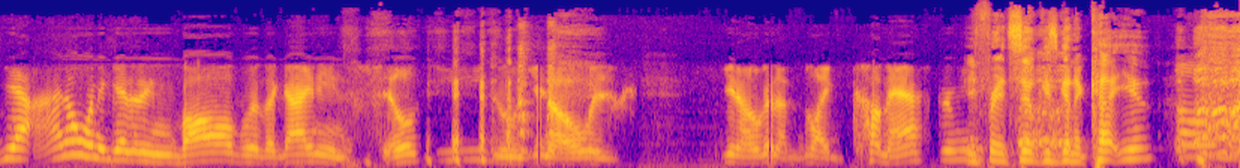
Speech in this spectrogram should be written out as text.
Yeah, I don't want to get involved with a guy named Silky who, you know, is, you know, gonna like come after me. You afraid Silky's gonna cut you? Oh my god.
